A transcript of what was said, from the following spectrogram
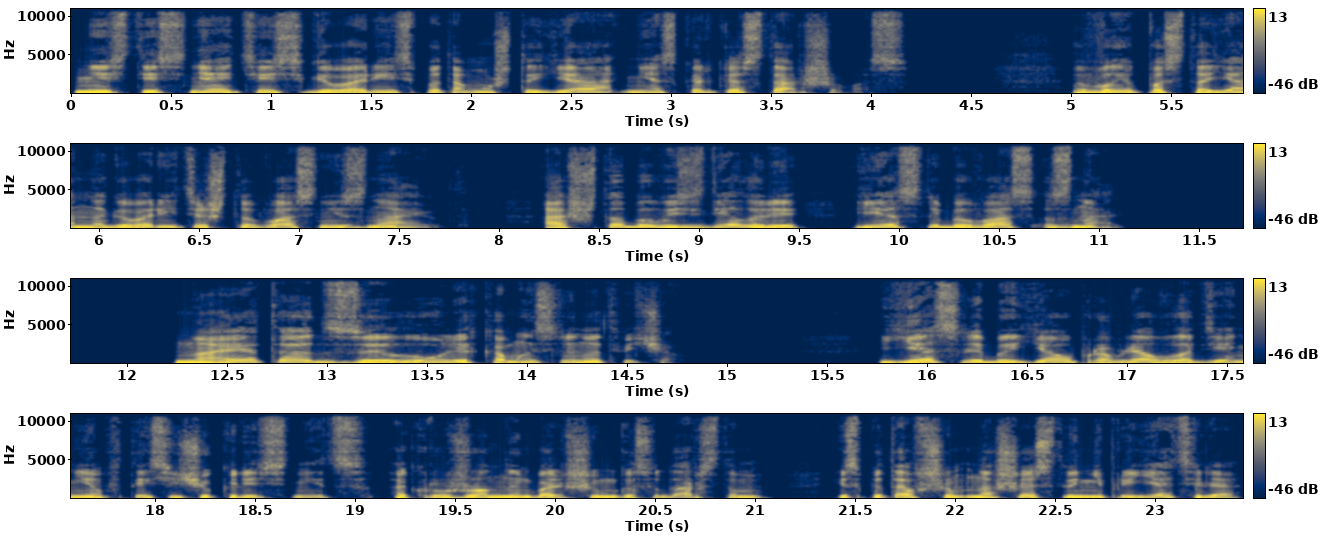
«Не стесняйтесь говорить, потому что я несколько старше вас. Вы постоянно говорите, что вас не знают. А что бы вы сделали, если бы вас знали?» На это Цзэлу легкомысленно отвечал. «Если бы я управлял владением в тысячу колесниц, окруженным большим государством, испытавшим нашествие неприятеля,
